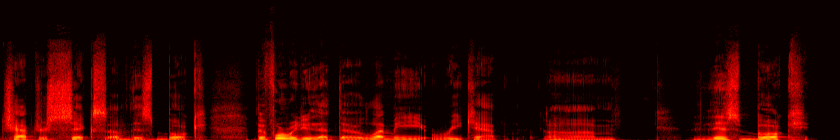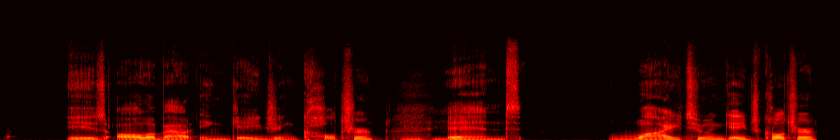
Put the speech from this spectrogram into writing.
chapter six of this book. Before we do that, though, let me recap. Um, this book is all about engaging culture and why to engage culture.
